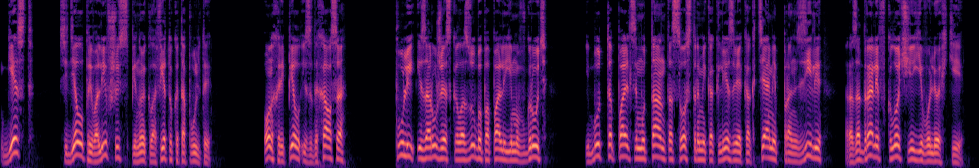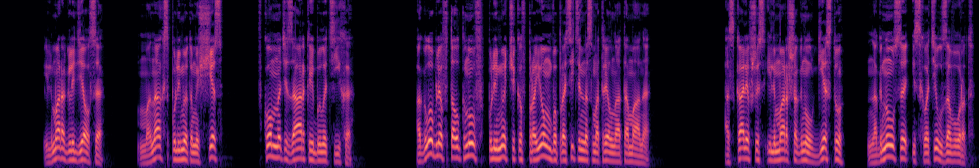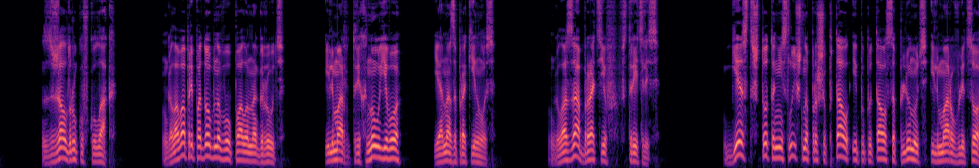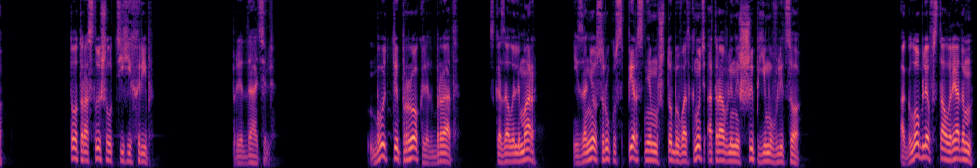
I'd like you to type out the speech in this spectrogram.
Гест сидел, привалившись спиной к лафету катапульты. Он хрипел и задыхался. Пули из оружия скалозуба попали ему в грудь, и будто пальцы мутанта с острыми, как лезвие, когтями пронзили, разодрали в клочья его легкие. Ильмар огляделся. Монах с пулеметом исчез. В комнате за аркой было тихо. Оглоблев, толкнув пулеметчика в проем, вопросительно смотрел на атамана. Оскалившись, Ильмар шагнул к Гесту, нагнулся и схватил за ворот. Сжал руку в кулак. Голова преподобного упала на грудь. Ильмар тряхнул его, и она запрокинулась. Глаза братьев встретились. Гест что-то неслышно прошептал и попытался плюнуть Ильмару в лицо. Тот расслышал тихий хрип. «Предатель!» «Будь ты проклят, брат!» — сказал Ильмар и занес руку с перстнем, чтобы воткнуть отравленный шип ему в лицо. Оглобля встал рядом,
